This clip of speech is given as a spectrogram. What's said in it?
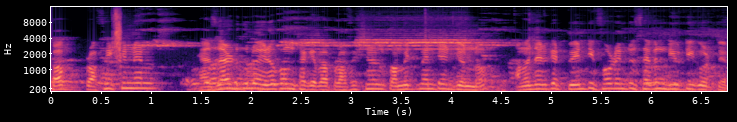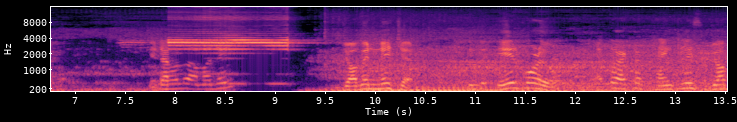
সব প্রফেশনাল হ্যাজার্ডগুলো এরকম থাকে বা প্রফেশনাল কমিটমেন্টের জন্য আমাদেরকে twenty four into seven duty করতে হয়। এটা হলো আমাদের জবের নেচার কিন্তু এরপরেও এত একটা থ্যাঙ্কলেস জব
